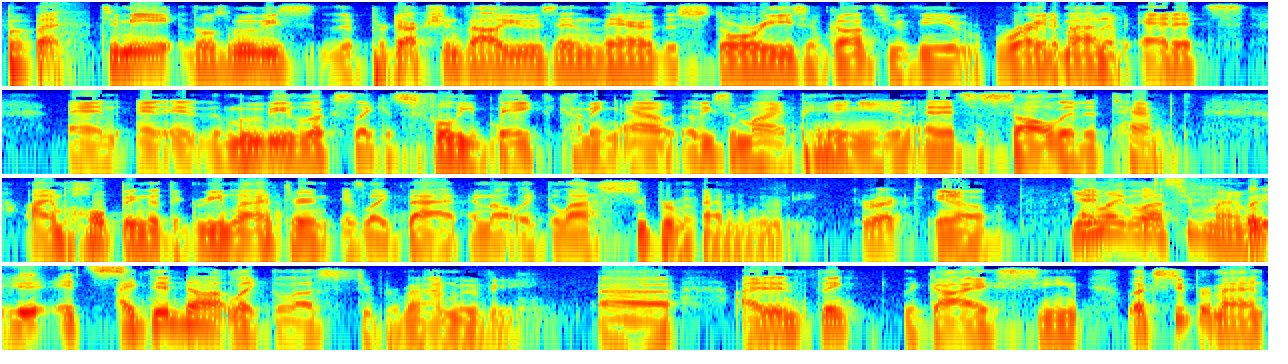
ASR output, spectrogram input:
but to me, those movies, the production value is in there. The stories have gone through the right amount of edits, and and it, the movie looks like it's fully baked coming out. At least in my opinion, and it's a solid attempt. I'm hoping that the Green Lantern is like that, and not like the last Superman movie. Correct. You know, You didn't like the last Superman But movie? it, it's I did not like the last Superman movie. Uh, I didn't think the guy seemed like Superman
